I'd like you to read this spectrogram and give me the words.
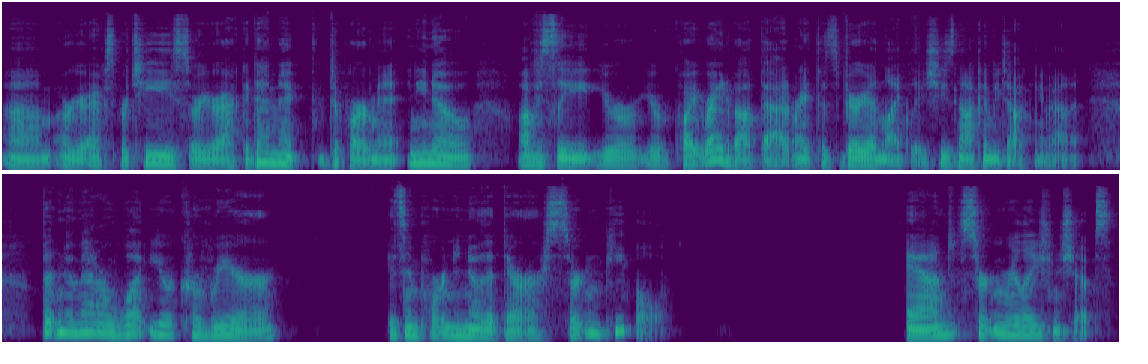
um, or your expertise or your academic department. And you know, obviously, you're you're quite right about that, right? That's very unlikely. She's not going to be talking about it. But no matter what your career, it's important to know that there are certain people and certain relationships,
